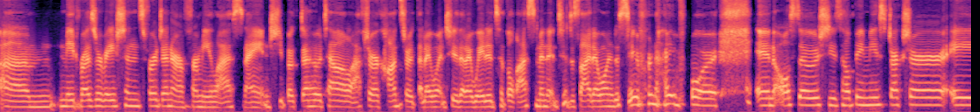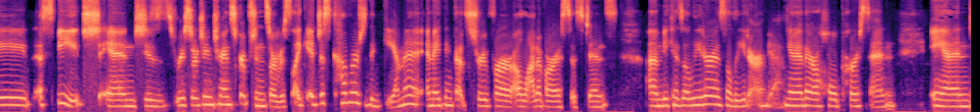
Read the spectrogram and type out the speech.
um, made reservations for dinner for me last night, and she booked a hotel after a concert that I went to that I waited to the last minute to decide I wanted to stay overnight for. And also, she's helping me structure a, a speech, and she's researching transcription service. Like it just covers the gamut, and I think that's true for a lot of our assistants um, because a leader is a leader. Yeah. You know, they're a whole person and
